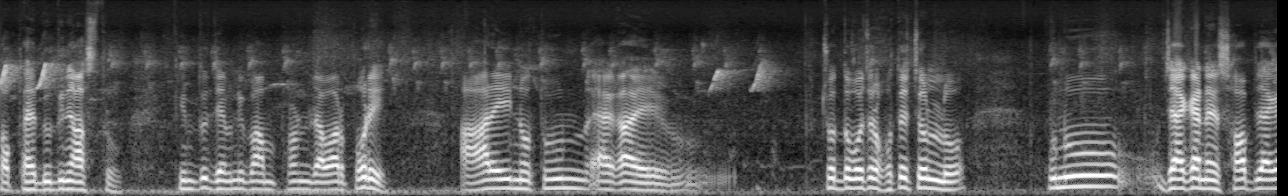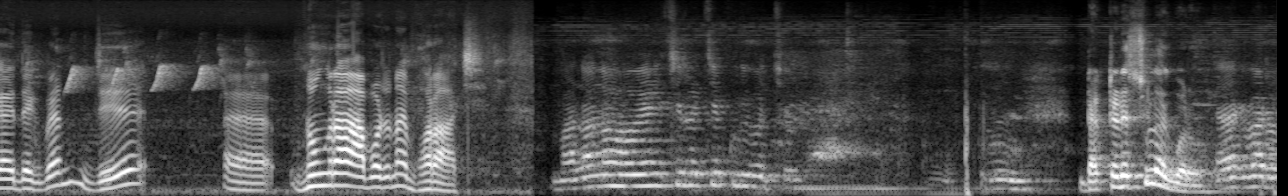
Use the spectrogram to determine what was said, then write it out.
সপ্তাহে দুদিন আসতো। কিন্তু যেমনি বামফ্রন্ট যাওয়ার পরে আর এই নতুন চোদ্দ বছর হতে চলল কোনো জায়গা নেই। সব জায়গায় দেখবেন যে নোংরা আবর্জনায় ভরা আছে। বানানো হয়েছিল হচ্ছে কুড়ি বছর। ডাক্তার এসেছিল একবারও? একবারও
